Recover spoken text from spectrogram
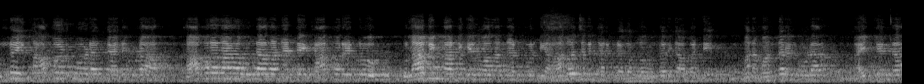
ఉన్నాయి కాపాడుకోవడానికి కానీ కూడా కాపరలాగా ఉండాలనంటే కార్పొరేట్ గులాబీ పార్టీ వెళ్ళాలన్నటువంటి ఆలోచన కార్యక్రమంలో ఉన్నది కాబట్టి మనం అందరం కూడా ఐక్యంగా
